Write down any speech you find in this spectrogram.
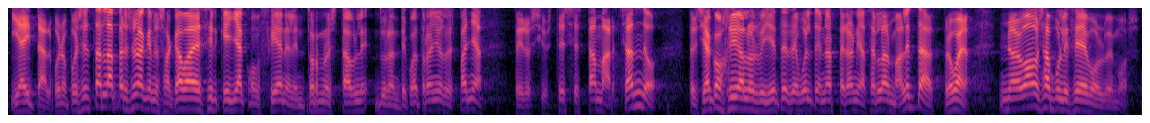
y ahí tal. Bueno, pues esta es la persona que nos acaba de decir que ella confía en el entorno estable durante cuatro años de España. Pero si usted se está marchando, pero si ha cogido los billetes de vuelta y no ha esperado ni hacer las maletas. Pero bueno, nos vamos a publicidad y volvemos.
